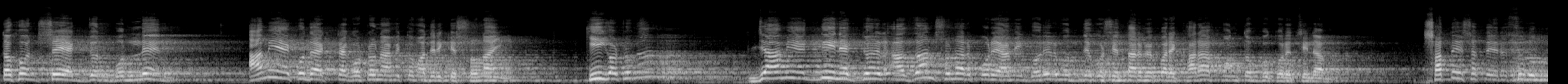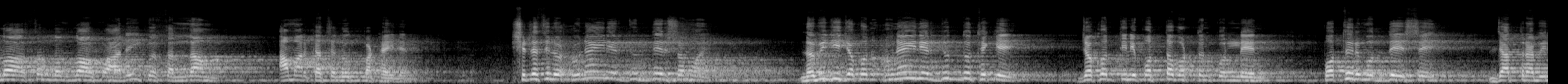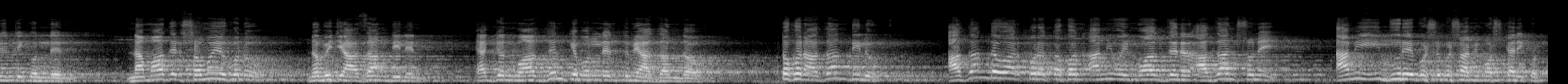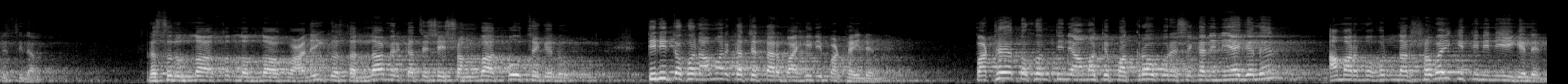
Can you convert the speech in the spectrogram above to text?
তখন সে একজন বললেন, আমি একদা একটা ঘটনা আমি তোমাদেরকে শোনাই। কি ঘটনা? যে আমি একদিন একজনের আজান শোনার পরে আমি ঘরের মধ্যে বসে তার ব্যাপারে খারাপ মন্তব্য করেছিলাম। সাথে সাথে রসুল্লাহ সাল্লাহ আলাইসাল্লাম আমার কাছে লোক পাঠাইলেন। সেটা ছিল হুনাইনের যুদ্ধের সময়। নবীজি যখন হুনাইনের যুদ্ধ থেকে যখন তিনি প্রত্যাবর্তন করলেন, পথের মধ্যে এসে যাত্রা বিরতি করলেন, নামাজের সময় হলো নবীজি আজান দিলেন। একজন মোয়াজ্জেনকে বললেন, তুমি আজান দাও। তখন আজান দিল। আজান দেওয়ার পরে তখন আমি ওই মোয়াজ্জেনের আজান শুনে আমি দূরে বসে বসে আমি মস্কারি করতেছিলাম। রসুল্লাহ সাল্লাহ আলিকসাল্লামের কাছে সেই সংবাদ পৌঁছে গেল। তিনি তখন আমার কাছে তার বাহিনী পাঠাইলেন। পাঠায় তখন তিনি আমাকে পাকড়াও করে সেখানে নিয়ে গেলেন। আমার মহল্লার সবাইকে তিনি নিয়ে গেলেন।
